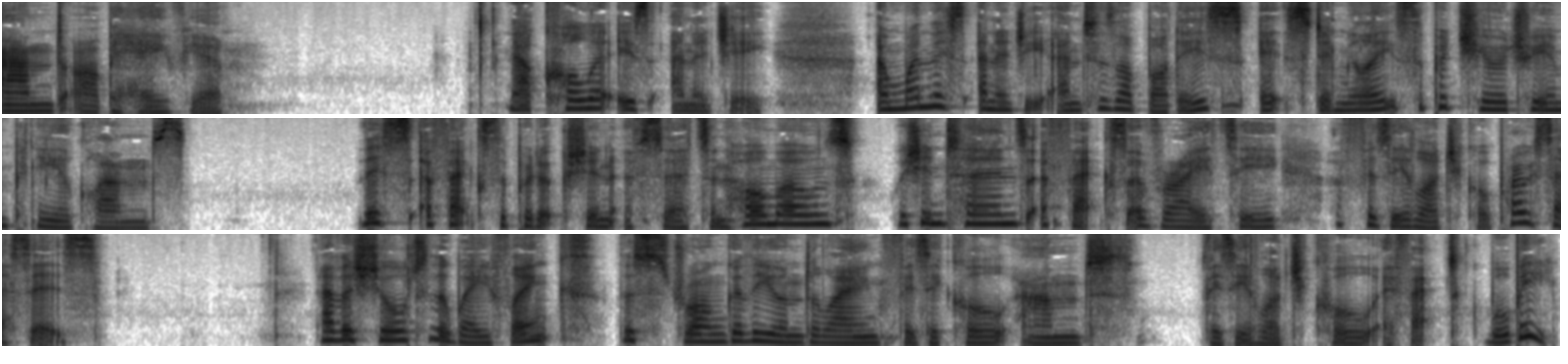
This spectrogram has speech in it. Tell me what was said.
and our behaviour. Now, colour is energy, and when this energy enters our bodies, it stimulates the pituitary and pineal glands. This affects the production of certain hormones, which in turn affects a variety of physiological processes. Now, the shorter the wavelength, the stronger the underlying physical and physiological effect will be.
